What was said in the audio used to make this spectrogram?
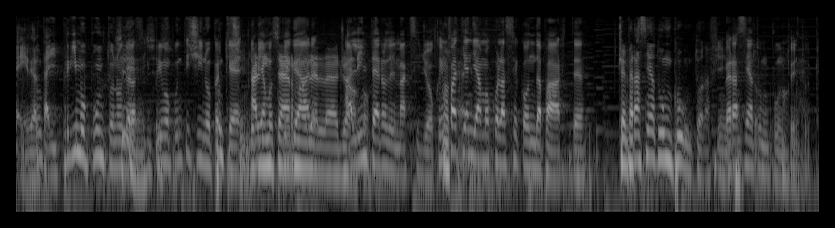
Cioè, in realtà il primo punto, non Sì, della- il primo punticino, perché Punticino. dobbiamo All'interno spiegare del all'interno del maxi gioco. Infatti, Ok. andiamo con la seconda parte. Cioè, verrà segnato un punto alla fine. Verrà di segnato tutto. un punto in Ok. tutto.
